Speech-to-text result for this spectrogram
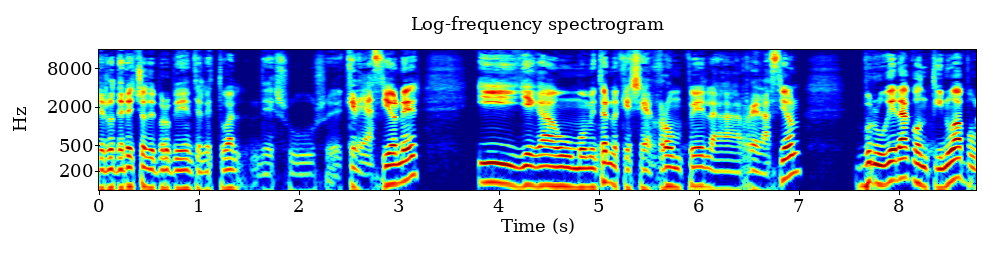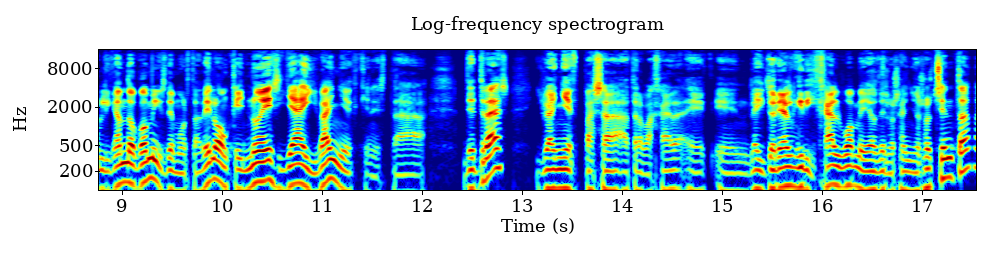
de los derechos de propiedad intelectual de sus eh, creaciones y llega un momento en el que se rompe la relación. Bruguera continúa publicando cómics de Mortadelo, aunque no es ya Ibáñez quien está detrás. Ibáñez pasa a trabajar eh, en la editorial Grijalbo a mediados de los años 80.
